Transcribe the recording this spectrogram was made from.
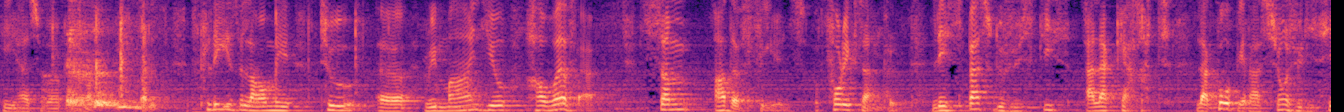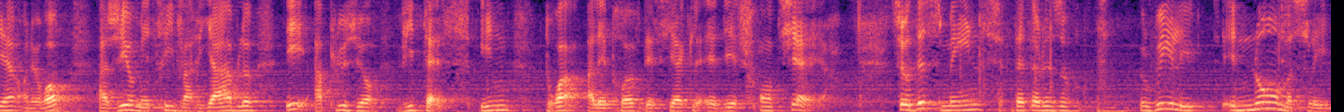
he has worked on. Please allow me to uh, remind you, however, some other fields. For example, l'espace de justice à la carte, la coopération judiciaire en Europe à géométrie variable et à plusieurs vitesses, in droit à l'épreuve des siècles et des frontières. So this means that there is a really enormously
